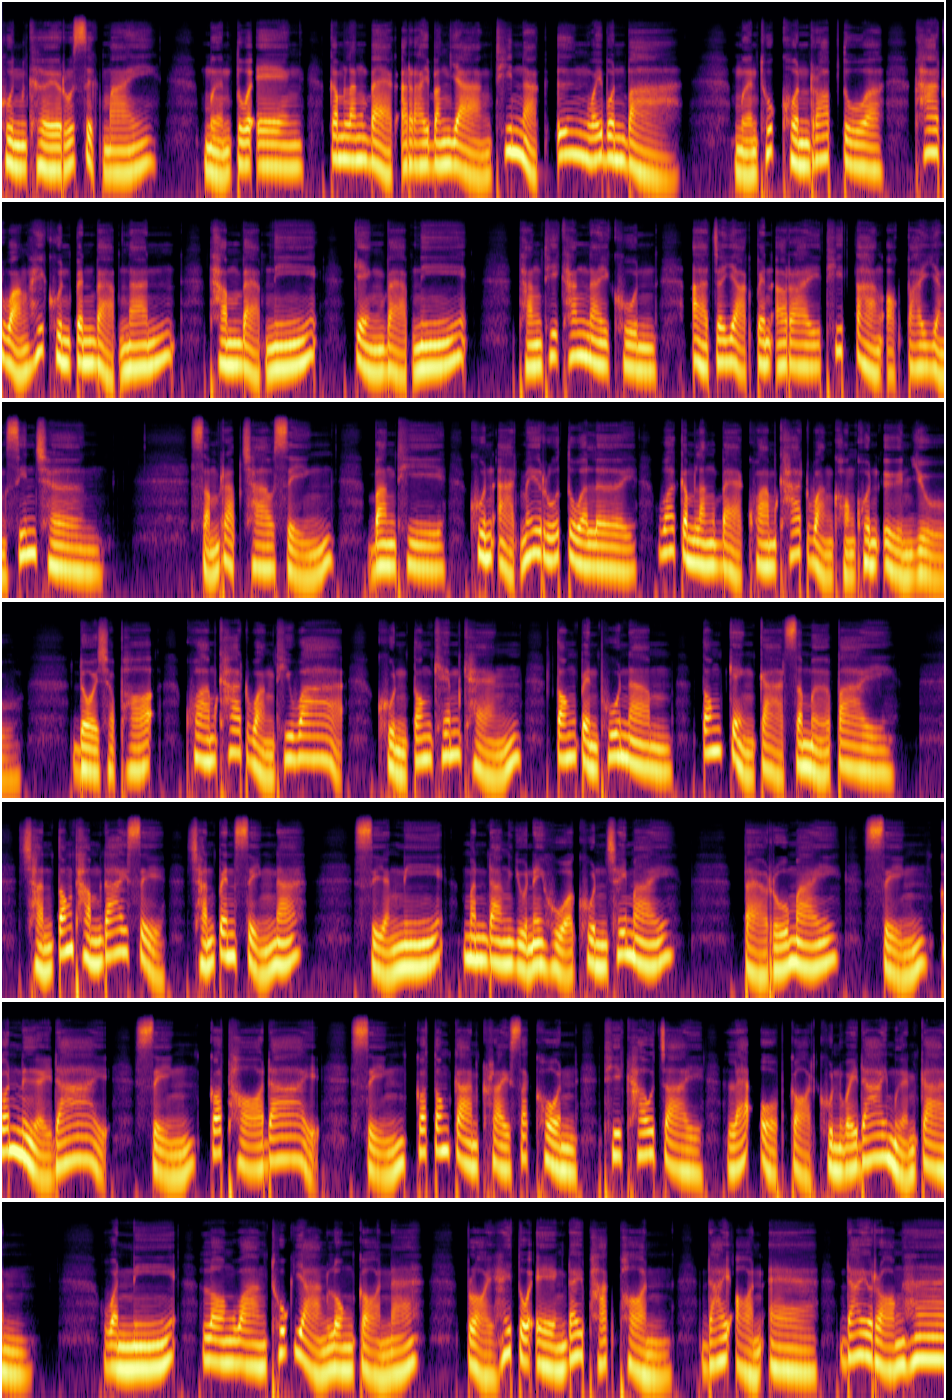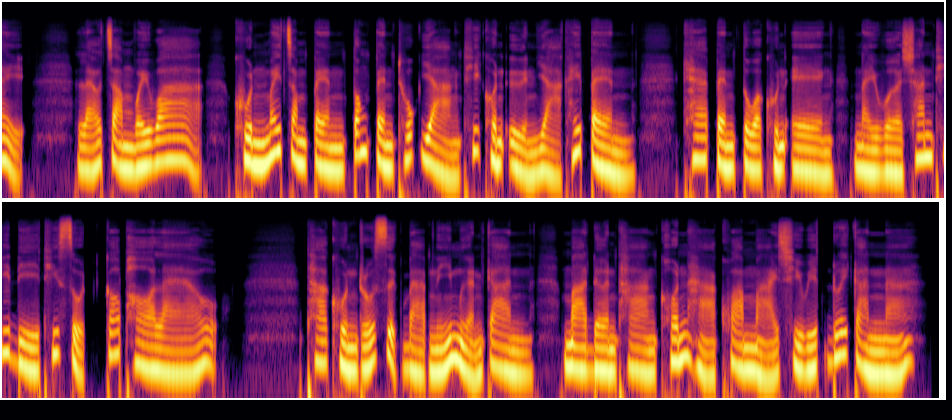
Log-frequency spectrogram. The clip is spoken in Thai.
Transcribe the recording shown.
คุณเคยรู้สึกไหม เหมือนตัวเองกำลังแบกอะไรบางอย่างที่หนักอึ้งไว้บนบ่า เหมือนทุกคนรอบตัว คาดหวังให้คุณเป็นแบบนั้นทำแบบนี้ เก่งแบบนี้ ทั้งที่ข้างในคุณอาจจะอยากเป็นอะไรที่ต่างออกไปอย่างสิ้นเชิงสำหรับชาวสิงห์บางทีคุณอาจไม่รู้ตัวเลยว่ากำลังแบกความคาดหวังของคนอื่นอยู่ โดยเฉพาะ ความคาดหวังที่ว่า คุณต้องเข้มแข็ง ต้องเป็นผู้นำ ต้องเก่งกาจเสมอไป ฉันต้องทำได้สิ ฉันเป็นสิงห์นะ เสียงนี้มันดังอยู่ในหัวคุณใช่ไหม แต่รู้ไหม สิงห์ก็เหนื่อยได้ สิงห์ก็ท้อได้ สิงห์ก็ต้องการใครสักคนที่เข้าใจและโอบกอดคุณไว้ได้เหมือนกัน วันนี้ลองวางทุกอย่างลงก่อนนะ ปล่อยให้ตัวเองได้พักผ่อน ได้อ่อนแอ ได้ร้องไห้ แล้วจำไว้ว่า คุณไม่จำเป็นต้องเป็นทุกอย่างที่คนอื่นอยากให้เป็น แค่เป็นตัวคุณเองในเวอร์ชั่นที่ดีที่สุดก็พอแล้ว ถ้าคุณรู้สึกแบบนี้เหมือนกัน มาเดินทางค้นหาความหมายชีวิตด้วยกันนะ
